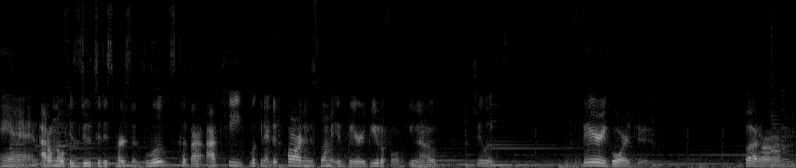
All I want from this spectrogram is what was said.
And I don't know if it's due to this person's looks because I, I keep looking at this card and this woman is very beautiful. You know, she looks very gorgeous. But um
